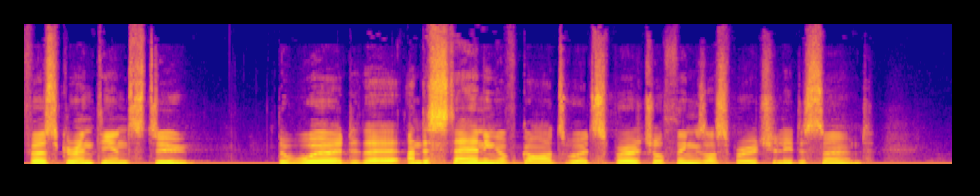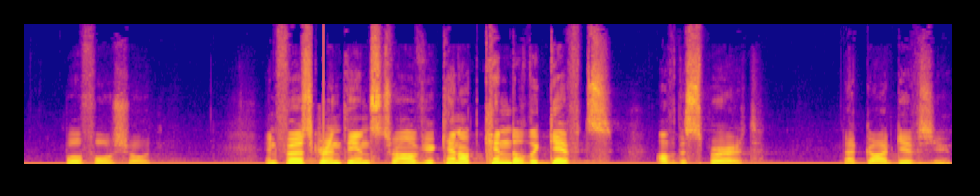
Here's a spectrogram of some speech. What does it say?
1 Corinthians 2 The word, the understanding of God's word, spiritual things are spiritually discerned, will fall short. In 1 Corinthians 12 you cannot kindle the gifts of the spirit that God gives you.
